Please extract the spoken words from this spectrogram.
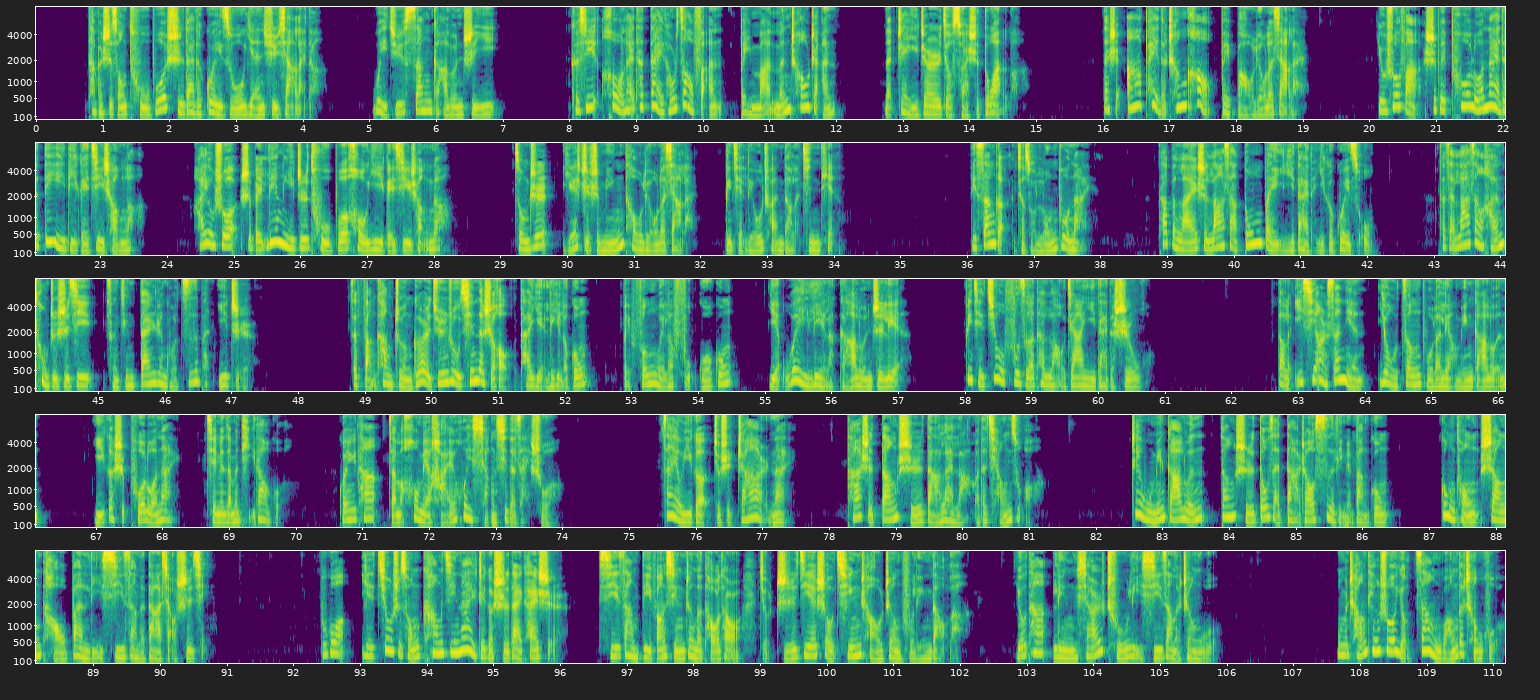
他们是从吐蕃时代的贵族延续下来的。位居三嘎伦之一，可惜后来他带头造反，被满门抄斩，那这一支儿就算是断了。但是阿佩的称号被保留了下来，有说法是被波罗奈的弟弟给继承了，还有说是被另一支吐蕃后裔给继承的。总之，也只是名头留了下来，并且流传到了今天。第三个叫做龙布奈，他本来是拉萨东北一带的一个贵族，他在拉藏汗统治时期曾经担任过资本一职，在反抗准噶尔军入侵的时候，他也立了功，被封为了辅国公，也位列了噶伦之列，并且就负责他老家一带的事务。到了一七二三年。又增补了两名噶伦，一个是波罗奈，前面咱们提到过，关于他咱们后面还会详细的再说。再有一个就是扎尔奈，他是当时达赖喇嘛的强左。这五名噶伦当时都在大昭寺里面办公，共同商讨办理西藏的大小事情。不过，也就是从康基奈这个时代开始，西藏地方行政的头头就直接受清朝政府领导了，由他领衔处理西藏的政务。我们常听说有藏王的称呼。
